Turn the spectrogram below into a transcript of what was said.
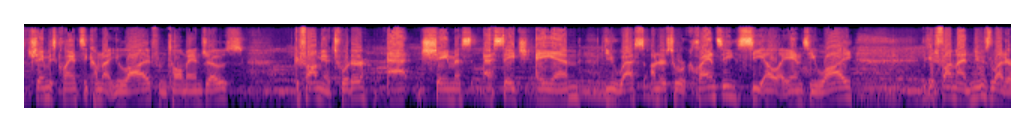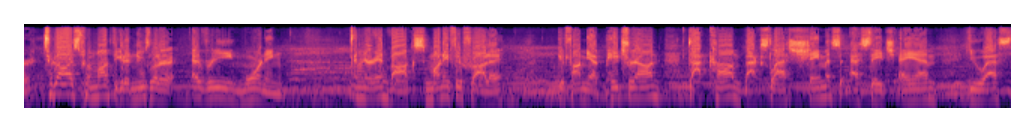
Seamus Clancy coming at you live from Tall Man Joe's. You can follow me on Twitter at Seamus S H A M U S underscore Clancy C L A N T Y. You can find my newsletter. $2 per month. You get a newsletter every morning in your inbox, Monday through Friday. You can find me at patreon.com backslash Seamus, S H A M U S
